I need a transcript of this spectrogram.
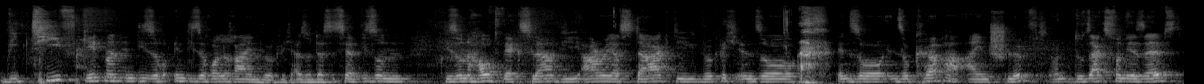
wie tief geht man in diese, in diese Rolle rein wirklich? Also das ist ja wie so ein wie so ein Hautwechsler, wie Arya Stark, die wirklich in so, in so, in so Körper einschlüpft. Und du sagst von dir selbst,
